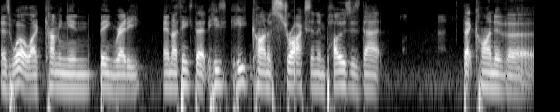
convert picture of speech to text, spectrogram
as well, like coming in, being ready, and I think that he's he kind of strikes and imposes that that kind of uh,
